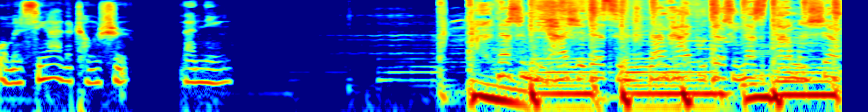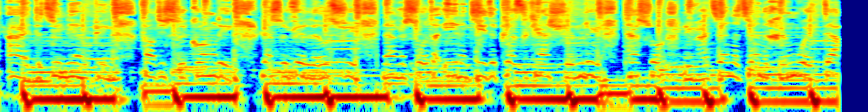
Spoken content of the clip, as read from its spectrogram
我们心爱的城市，南宁。那是你还写的词，男孩谱的曲，那是他们相爱的纪念品。放进时光里，让岁月流去。男孩说他依然记得歌词和旋律。他说女孩真的真的很伟大，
